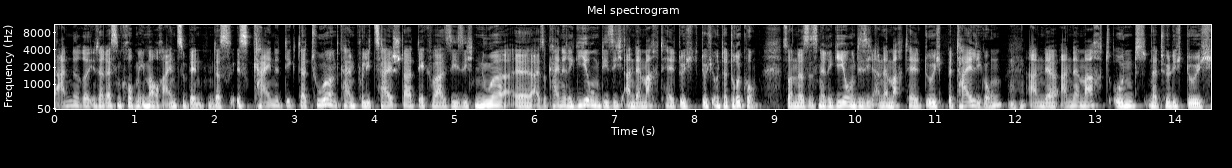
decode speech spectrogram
andere Interessengruppen immer auch einzubinden. Das ist keine Diktatur und kein Polizeistaat, der quasi sich nur, äh, also keine Regierung, die sich an der Macht hält durch, durch Unterdrückung, sondern es ist eine Regierung, die sich an der Macht hält durch Beteiligung mhm. an, der, an der Macht und natürlich durch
